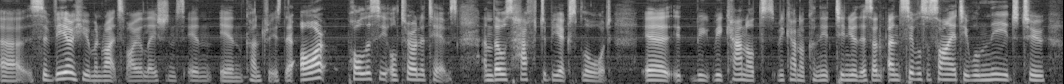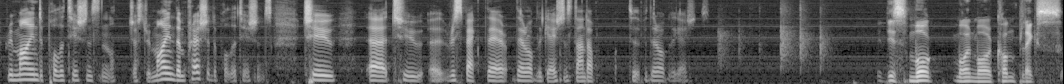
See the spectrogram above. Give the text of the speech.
uh, severe human rights violations in, in countries. There are policy alternatives, and those have to be explored. Uh, it, we, we cannot we cannot continue this, and, and civil society will need to remind the politicians, not just remind them, pressure the politicians to uh, to uh, respect their their obligations, stand up to their obligations. This more more and more complex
